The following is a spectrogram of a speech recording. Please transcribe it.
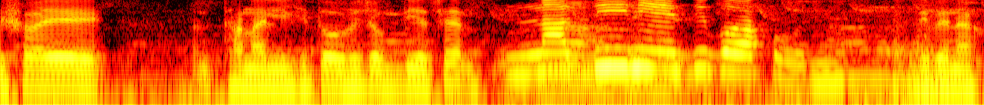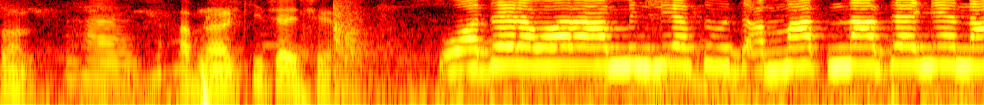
বিষয়ে থানায় লিখিত অভিযোগ দিয়েছেন? না দিনে দিব এখন। দিবেন এখন? হ্যাঁ। আপনারা কি চাইছেন? ওদের ওরা আমি লিয়ে মাপ না যায় না না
